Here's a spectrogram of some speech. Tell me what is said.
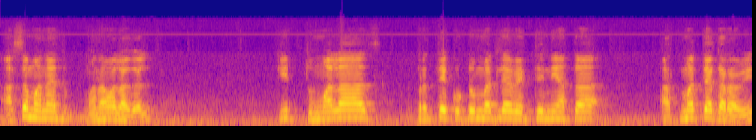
असं म्हणाय म्हणावं लागेल की तुम्हाला प्रत्येक कुटुंबातल्या व्यक्तींनी आता आत्महत्या करावी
